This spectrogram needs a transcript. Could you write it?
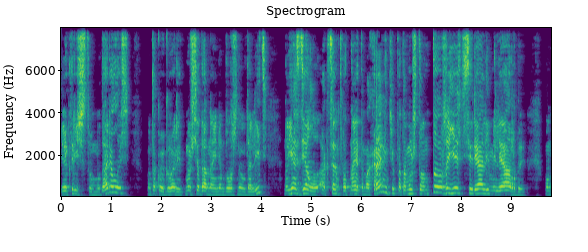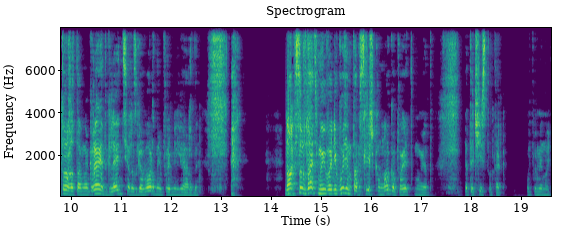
электричеством ударилось. Он такой говорит, мы все данные о нем должны удалить. Но я сделал акцент вот на этом охраннике, потому что он тоже есть в сериале «Миллиарды». Он тоже там играет, гляньте, разговорные про миллиарды. Но да. обсуждать мы его не будем, там слишком много, поэтому это, это чисто так упомянуть.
